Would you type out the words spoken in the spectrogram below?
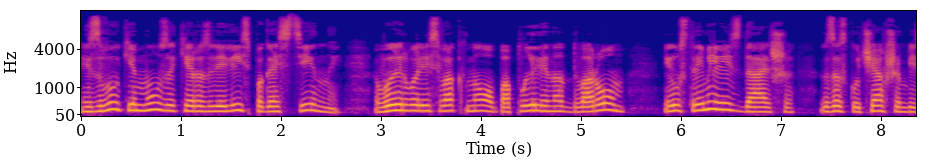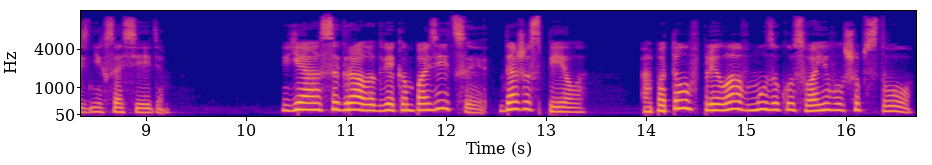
и звуки музыки разлились по гостиной, вырвались в окно, поплыли над двором и устремились дальше, к заскучавшим без них соседям. Я сыграла две композиции, даже спела, а потом вплела в музыку свое волшебство,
